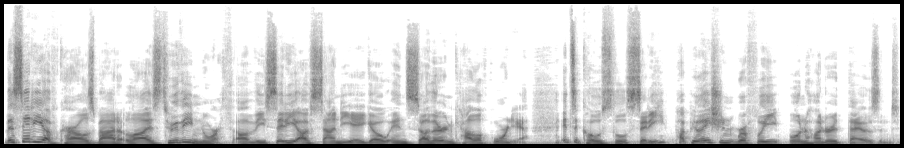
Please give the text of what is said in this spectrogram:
The city of Carlsbad lies to the north of the city of San Diego in Southern California. It's a coastal city, population roughly 100,000.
